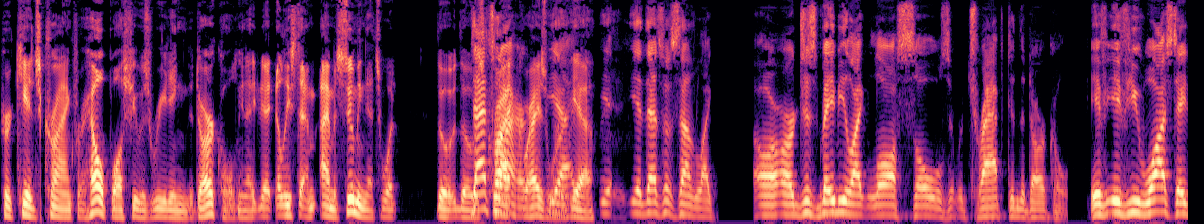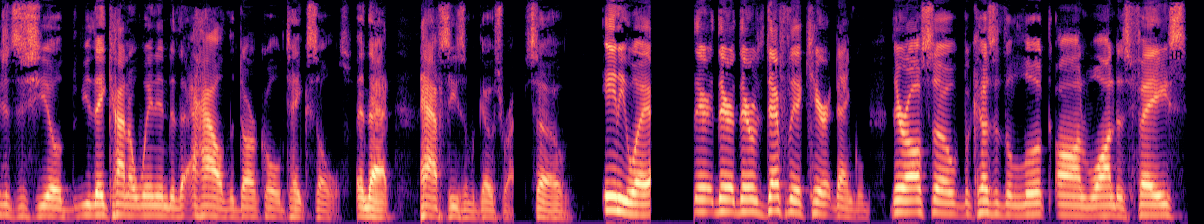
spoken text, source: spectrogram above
her kids crying for help while she was reading the Darkhold. You know, at least I'm, I'm assuming that's what the, those That's cry, what I heard. cries were. Yeah, Yeah, yeah, yeah, That's what it sounded like, or, or just maybe like lost souls that were trapped in the Darkhold. If if you watched Agents of Shield, you, they kind of went into the how the Darkhold takes souls and that half season with Ghost Rider. So anyway, there there there was definitely a carrot dangled. There also because of the look on Wanda's face,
